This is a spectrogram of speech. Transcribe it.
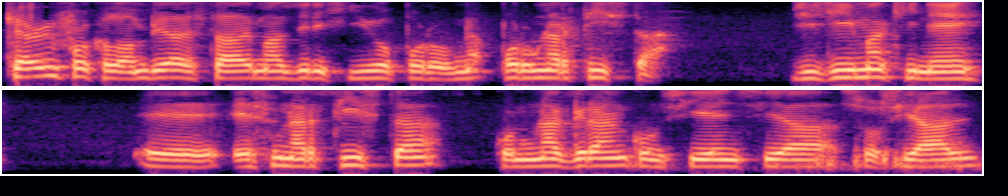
Caring for Colombia está además dirigido por, una, por un artista. Gigi Maquiné eh, es un artista con una gran conciencia social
